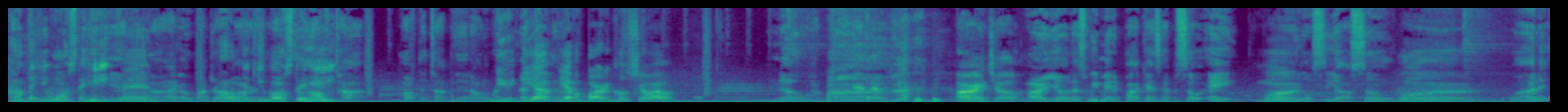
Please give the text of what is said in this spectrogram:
I don't think he wants the heat, Yeah, man. I go. I, I don't think he wants off, the off heat. top, off the top of that. I don't Do you do you have do you have a bar to close show out? No. Um, All right, y'all. all right, yo. That's we made a podcast episode eight. One. We One, gonna see y'all soon. one. One hundred.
